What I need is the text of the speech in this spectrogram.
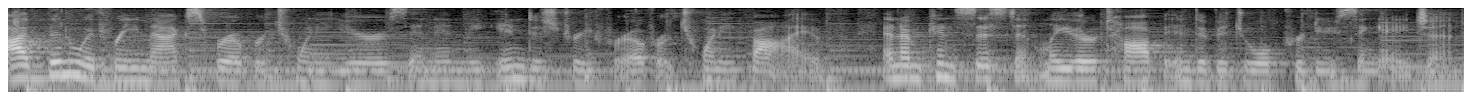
I've been with RE/MAX for over 20 years and in the industry for over 25, and I'm consistently their top individual producing agent.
